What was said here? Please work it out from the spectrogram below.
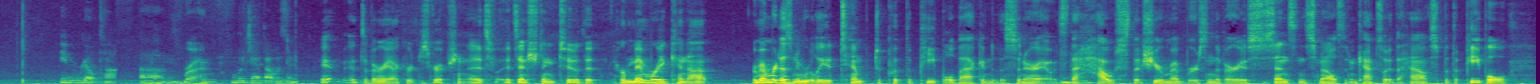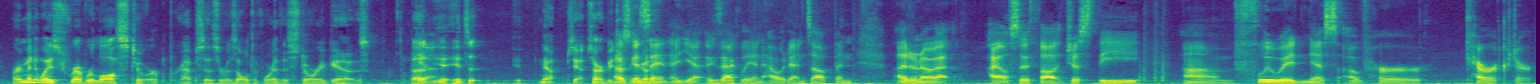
in real time, um, Right. which I thought was interesting. Yeah, it's a very accurate description. It's it's interesting too that her memory cannot. Memory doesn't really attempt to put the people back into the scenario. It's the house that she remembers and the various scents and smells that encapsulate the house. But the people are in many ways forever lost to her, perhaps as a result of where this story goes. But Yeah. it's a it, yeah, yeah. Sorry, I was going to say, uh, yeah, exactly, and how it ends up. And I don't know. I, I also thought just the um, fluidness of her character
